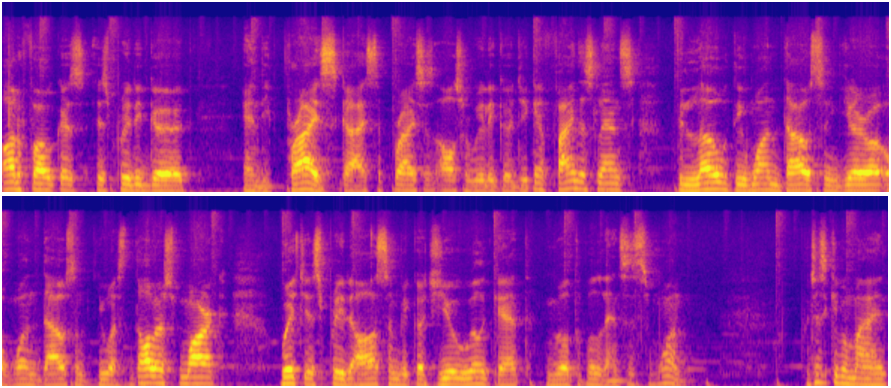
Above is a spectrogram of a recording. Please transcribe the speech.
Autofocus is pretty good. And the price, guys, the price is also really good. You can find this lens below the 1000 euro or 1000 US dollars mark, which is pretty awesome because you will get multiple lenses in one. But just keep in mind,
